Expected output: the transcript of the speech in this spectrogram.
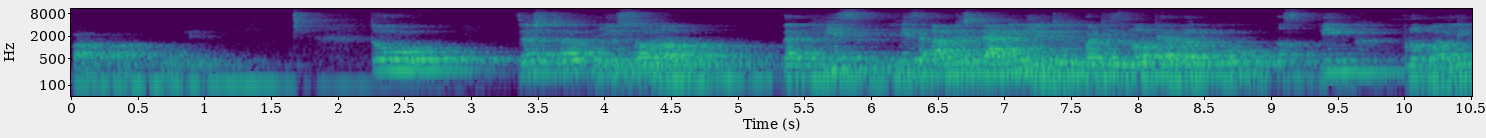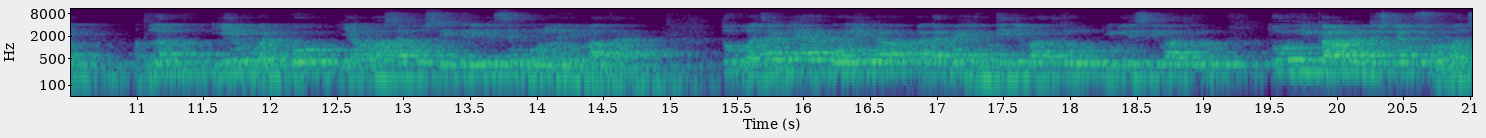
वाह वाह ओके तो just you saw now that he is he is understanding little but he is not able to speak properly मतलब ये वर्ड को, या भाषा को सही तरीके से बोल नहीं पाता है। तो वजह क्या है बोलेगा? अगर मैं हिंदी की बात करूँ इंग्लिश की बात करूँ तो he can't understand so much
